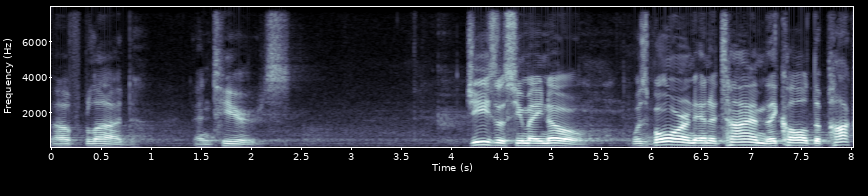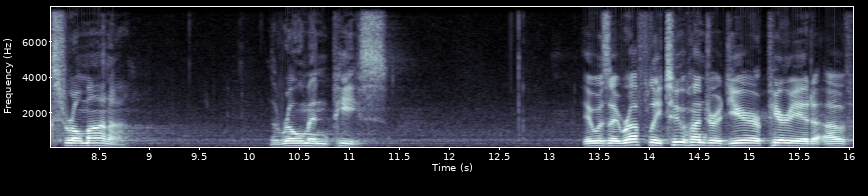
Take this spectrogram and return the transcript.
of blood and tears. Jesus, you may know, was born in a time they called the Pax Romana, the Roman peace. It was a roughly 200 year period of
